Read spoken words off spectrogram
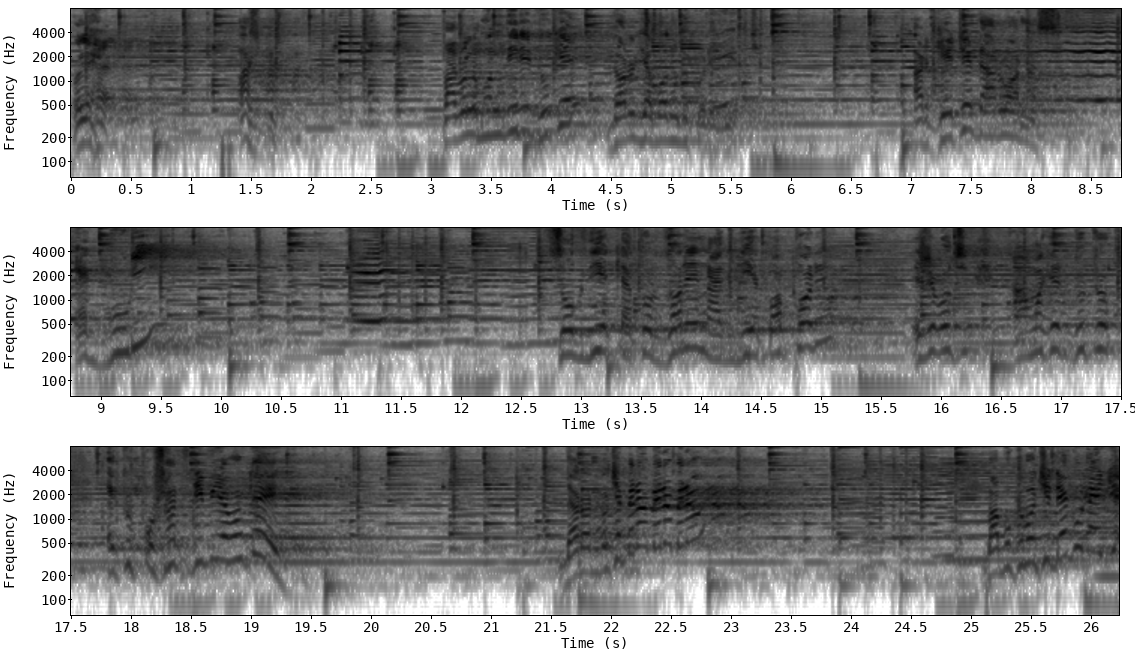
বলে হ্যাঁ। আসবে। পাগল মন্দিরে ঢুকে দরজা বন্ধ করে দিয়েছে। আর গেটে দারোয়ান আছে। এক বুড়ি চোখ দিয়ে কেতর ধরে, নাক দিয়ে কপ পড়ে এসে বলছি, আমাকে দুটো একটু প্রসাদ দিবি আমাকে? দারোয়ান বলছে, বেরো বেরো বেরো। বাবুকে বলছি দেখুন এই যে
